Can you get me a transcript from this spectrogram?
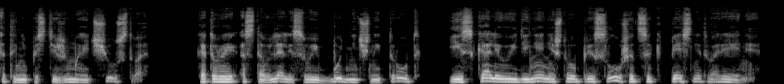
это непостижимое чувство, которые оставляли свой будничный труд и искали уединение, чтобы прислушаться к песне творения,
